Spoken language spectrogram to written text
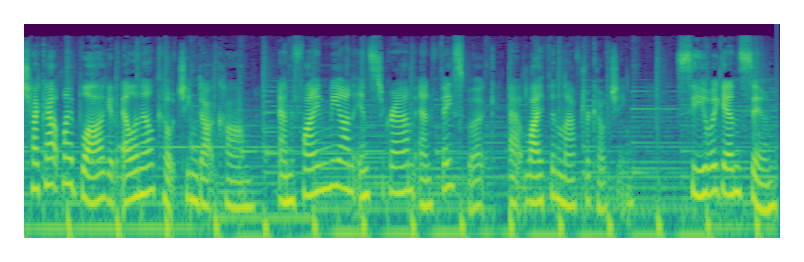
Check out my blog at lnlcoaching.com and find me on Instagram and Facebook at Life and Laughter Coaching. See you again soon.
